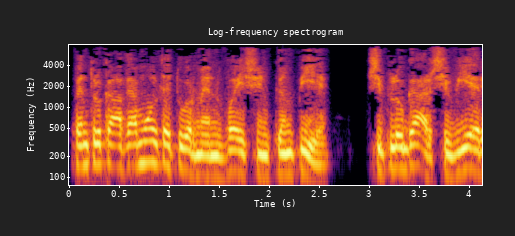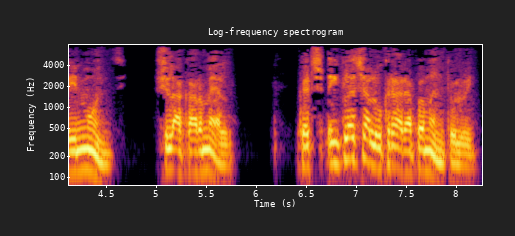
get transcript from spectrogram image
pentru că avea multe turme în văi și în câmpie, și plugari și vieri în munți, și la Carmel, căci îi plăcea lucrarea pământului.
